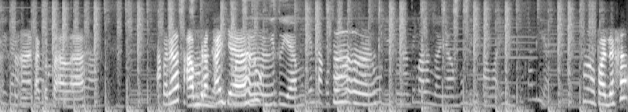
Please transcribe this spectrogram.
sih kayak mereka takut salah. Takut padahal tabrak malu- aja. Malu gitu ya, mungkin takut salah Heeh. malu gitu. Nanti malah nggak nyambung diketawain gitu kali ya. Wah, padahal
